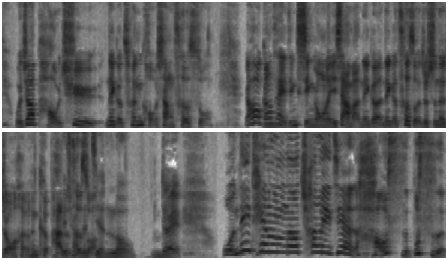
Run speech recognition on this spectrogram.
嗯，我就要跑去那个村口上厕所。然后刚才已经形容了一下嘛，嗯，那个那个厕所就是那种很很可怕的厕所，简陋。嗯，对，我那天呢穿了一件好死不死，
